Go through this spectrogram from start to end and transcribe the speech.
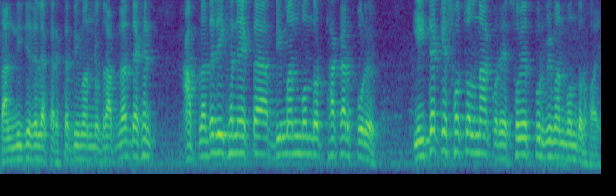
তার নিজের এলাকার একটা বিমানবন্দর। আপনারা দেখেন, আপনাদের এখানে একটা বিমানবন্দর থাকার পরেও এইটাকে সচল না করে সৈয়দপুর বিমানবন্দর হয়।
